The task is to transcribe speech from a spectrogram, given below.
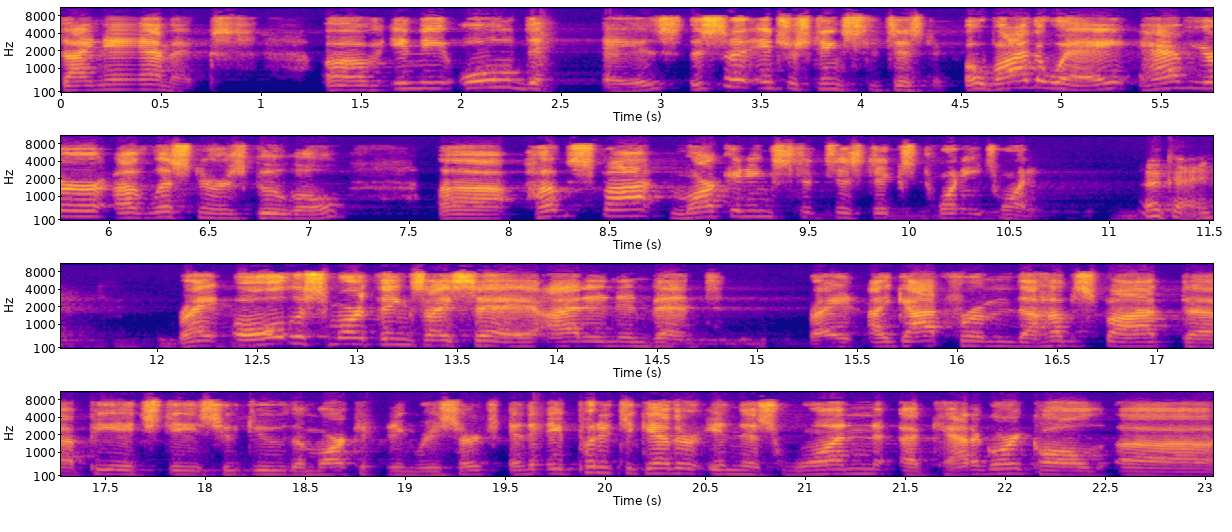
dynamics of in the old days, this is an interesting statistic. Oh, by the way, have your uh, listeners Google uh, HubSpot Marketing Statistics 2020. Okay. Right? All the smart things I say, I didn't invent. right? I got from the HubSpot uh, PhDs who do the marketing research, and they put it together in this one uh, category called uh,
